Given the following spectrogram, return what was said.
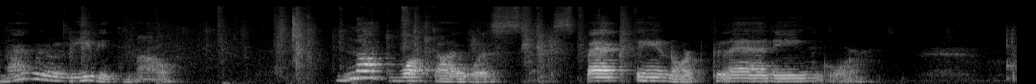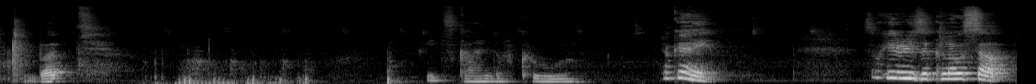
And I will leave it now. Not what I was expecting or planning or but it's kind of cool. Okay, so here is a close-up.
